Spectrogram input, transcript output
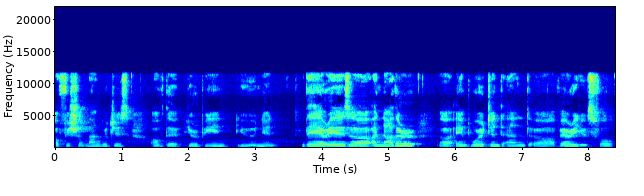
official languages of the European Union. There is uh, another uh, important and uh, very useful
